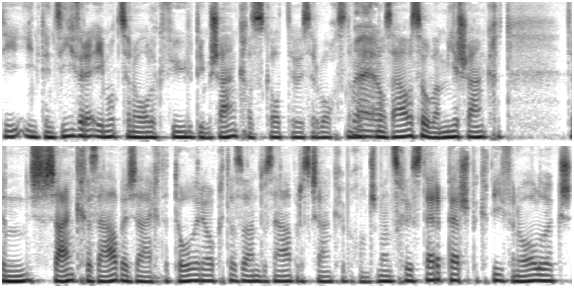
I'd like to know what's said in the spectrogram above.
die intensiveren emotionalen Gefühle beim Schenken. Also es geht ja uns Erwachsenen Ja, ja. oftmals auch so. Wenn wir schenken, dann Schenken selber ist eigentlich der tolle Akt, als wenn du selber ein Geschenk bekommst. Wenn du es aus dieser Perspektive anschaust,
